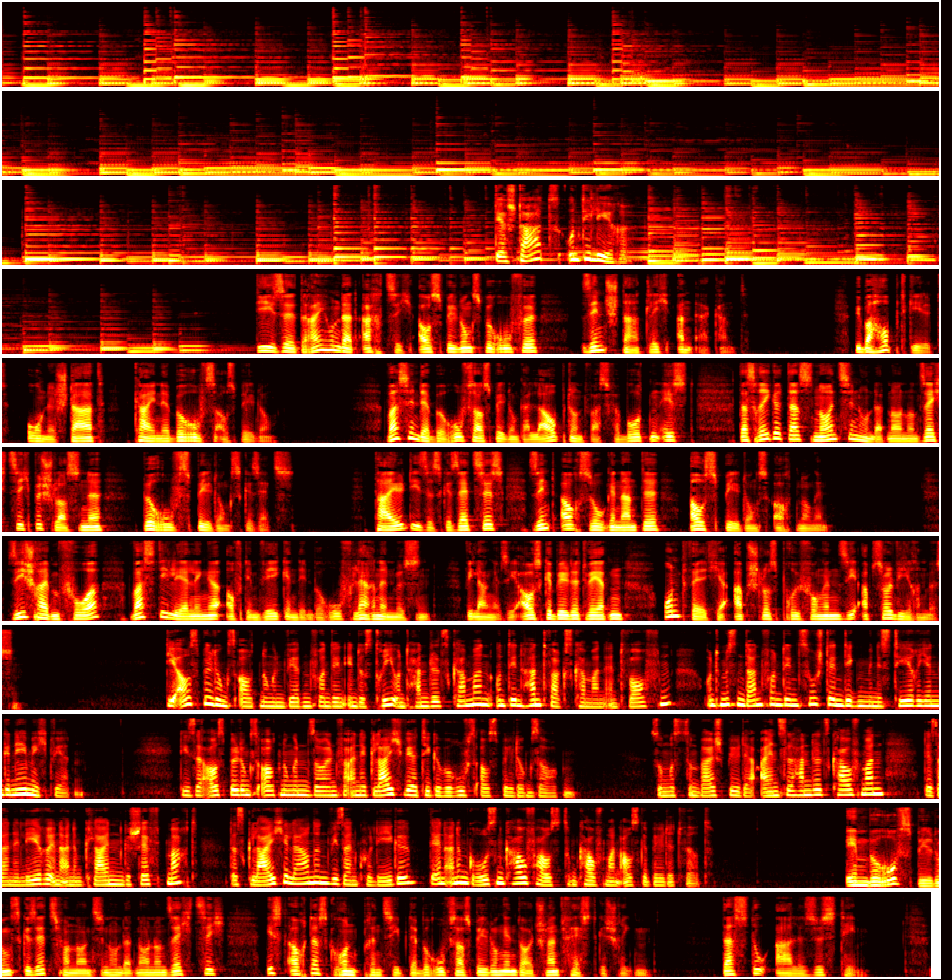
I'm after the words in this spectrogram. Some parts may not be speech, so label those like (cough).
Staat und die Lehre. Diese 380 Ausbildungsberufe sind staatlich anerkannt. Überhaupt gilt, ohne Staat keine Berufsausbildung. Was in der Berufsausbildung erlaubt und was verboten ist, das regelt das 1969 beschlossene Berufsbildungsgesetz. Teil dieses Gesetzes sind auch sogenannte Ausbildungsordnungen. Sie schreiben vor, was die Lehrlinge auf dem Weg in den Beruf lernen müssen, wie lange sie ausgebildet werden und welche Abschlussprüfungen sie absolvieren müssen. Die Ausbildungsordnungen werden von den Industrie- und Handelskammern und den Handwerkskammern entworfen und müssen dann von den zuständigen Ministerien genehmigt werden. Diese Ausbildungsordnungen sollen für eine gleichwertige Berufsausbildung sorgen. So muss zum Beispiel der Einzelhandelskaufmann, der seine Lehre in einem kleinen Geschäft macht, das gleiche lernen wie sein Kollege, der in einem großen Kaufhaus zum Kaufmann ausgebildet wird. Im Berufsbildungsgesetz von 1969 ist auch das Grundprinzip der Berufsausbildung in Deutschland festgeschrieben. Das duale System.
